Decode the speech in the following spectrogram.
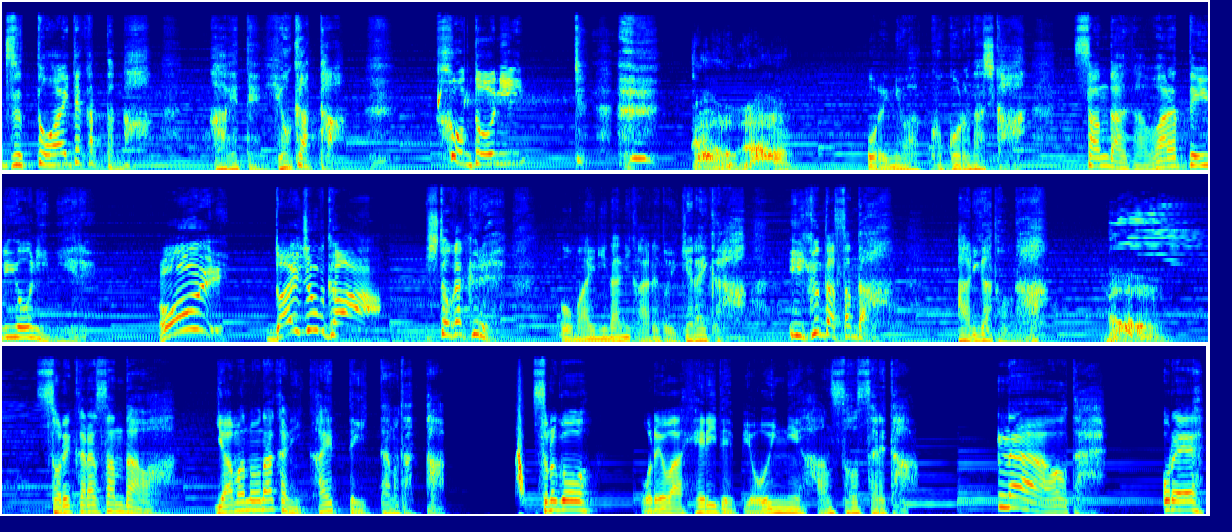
ずっと会いたかったんだ。会えてよかった。本当に。俺には心なしか。サンダーが笑っているように見える。おい大丈夫か？人が来る。お前に何かあるといけないから。行くんだサンダー。ありがとうな。それからサンダーは山の中に帰っていったのだった。その後俺はヘリで病院に搬送されたなあオータ俺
